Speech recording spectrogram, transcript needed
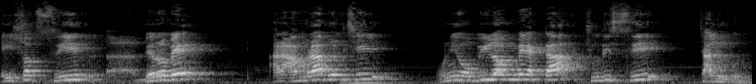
এইসব স্ত্রীর বেরোবে। আর আমরা বলছি, উনি অবিলম্বে একটা চুরিশ্রী চালু করুন।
